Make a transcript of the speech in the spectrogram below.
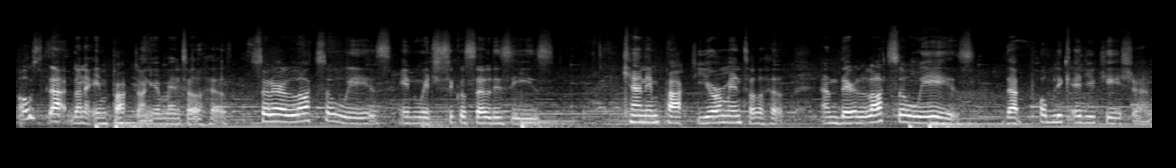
how's that going to impact on your mental health? So there are lots of ways in which sickle cell disease can impact your mental health. And there are lots of ways that public education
